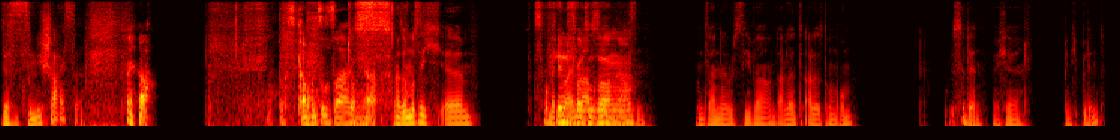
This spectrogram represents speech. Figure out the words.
das ist ziemlich scheiße. Ja. Das kann man so sagen, Das Also muss ich, ähm, auf Matt jeden Ryan Fall so sagen, ja. Und seine Receiver und alle, alles drumrum. Wo ist sie denn? Welche, bin ich blind?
